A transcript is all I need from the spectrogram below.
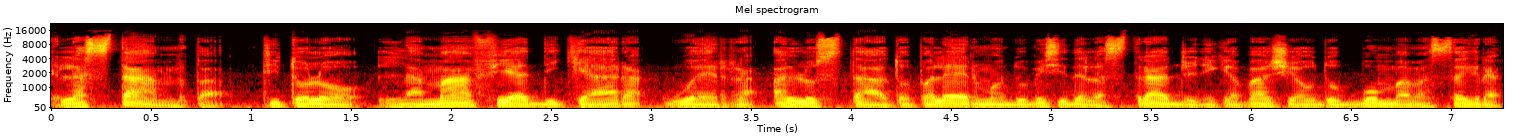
la stampa titolò La mafia dichiara guerra allo Stato. Palermo, a due mesi dalla strage di Capaci, autobomba massacra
